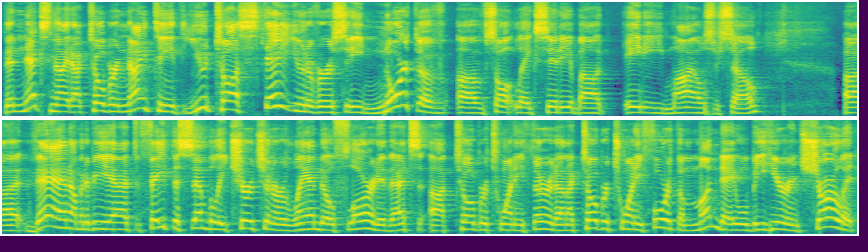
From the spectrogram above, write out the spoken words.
The next night, October 19th, Utah State University, north of, of Salt Lake City, about 80 miles or so. Uh, then I'm going to be at Faith Assembly Church in Orlando, Florida. That's October 23rd. On October 24th, a Monday, we'll be here in Charlotte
